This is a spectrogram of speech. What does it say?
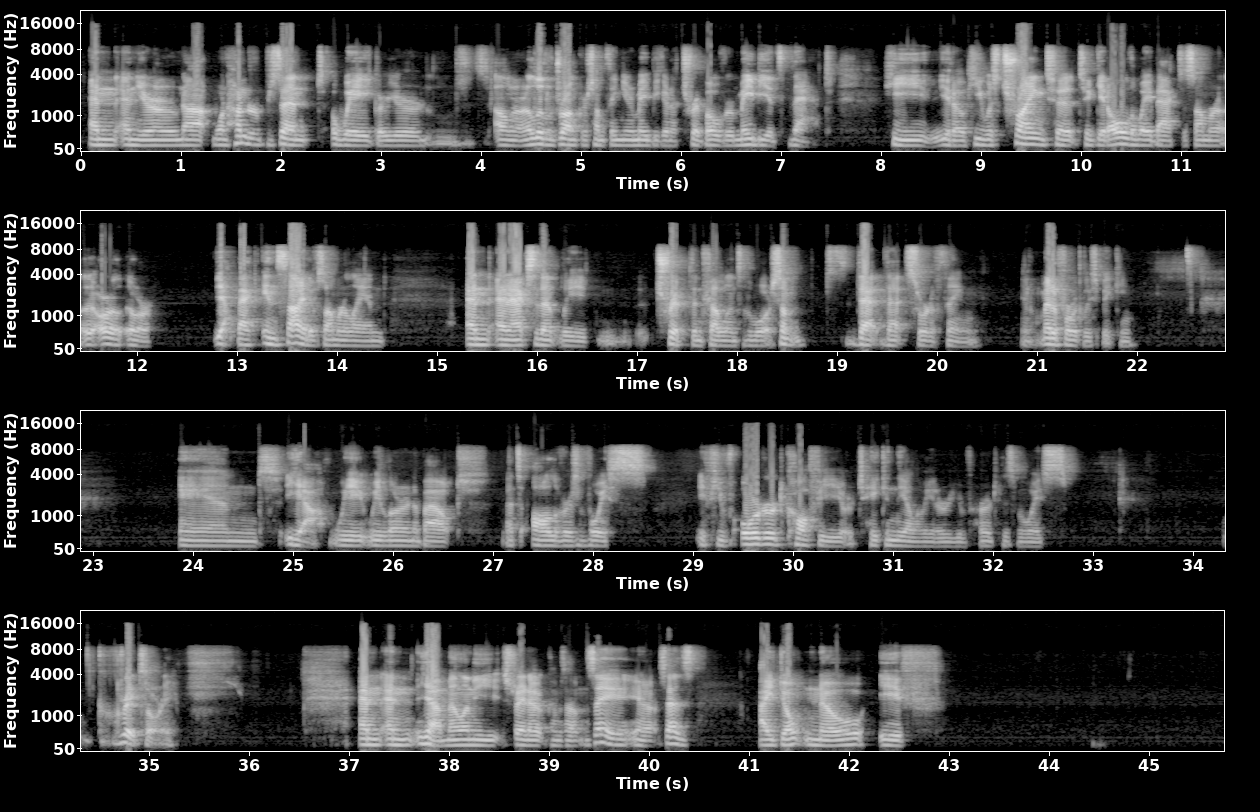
and and you're not 100% awake or you're, I don't know, a little drunk or something, you're maybe going to trip over. Maybe it's that. He, you know, he was trying to, to get all the way back to Summer, or, or, yeah, back inside of Summerland and and accidentally tripped and fell into the water. Some that that sort of thing, you know, metaphorically speaking. And yeah, we we learn about that's Oliver's voice. If you've ordered coffee or taken the elevator, you've heard his voice. Great story. And and yeah, Melanie straight out comes out and say, you know, says, I don't know if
